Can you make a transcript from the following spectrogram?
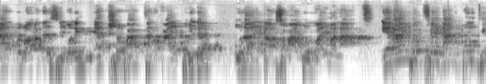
আয়াতগুলো আমাদের জীবনে 100 ভাগ যেন কায়েম করে দেয় উলাইকা মাইমানা। এরাই হচ্ছে ডানপন্থী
